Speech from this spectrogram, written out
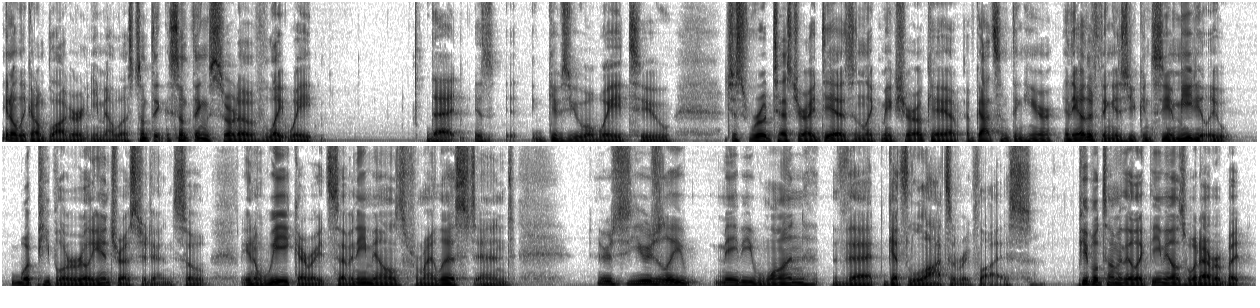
you know, like on a blog or an email list, something something sort of lightweight that is gives you a way to just road test your ideas and like make sure okay I've, I've got something here. And the other thing is you can see immediately what people are really interested in. So in a week i write seven emails for my list and there's usually maybe one that gets lots of replies. People tell me they like the emails whatever but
